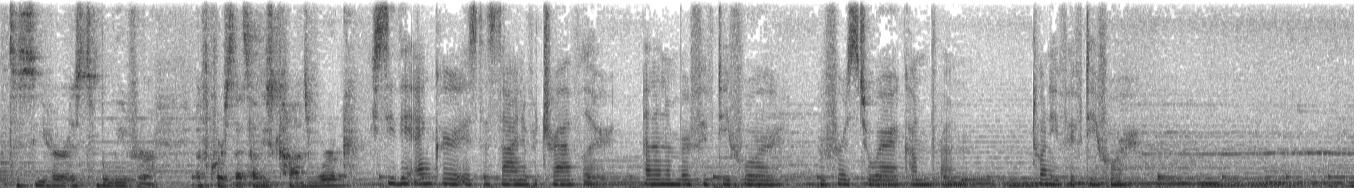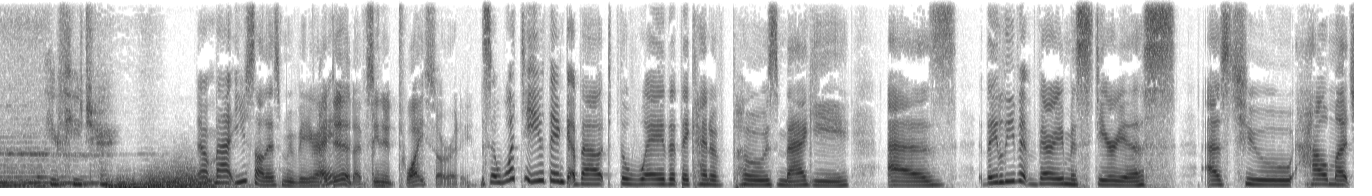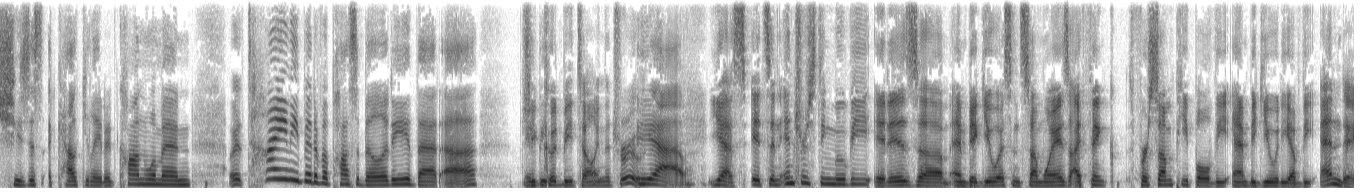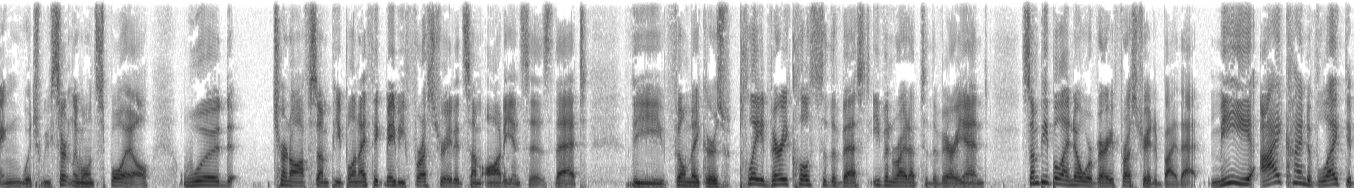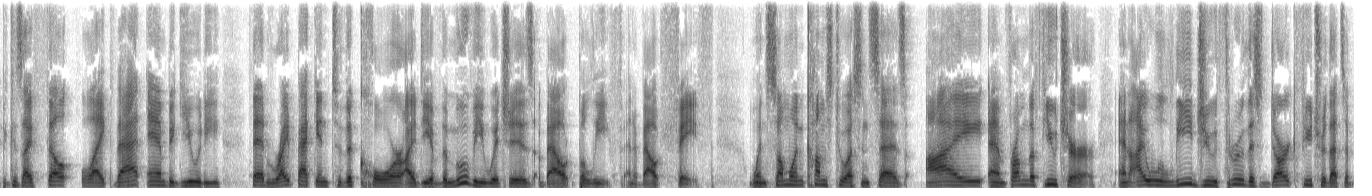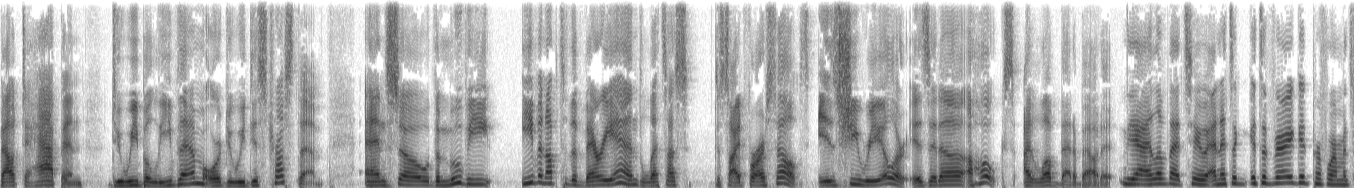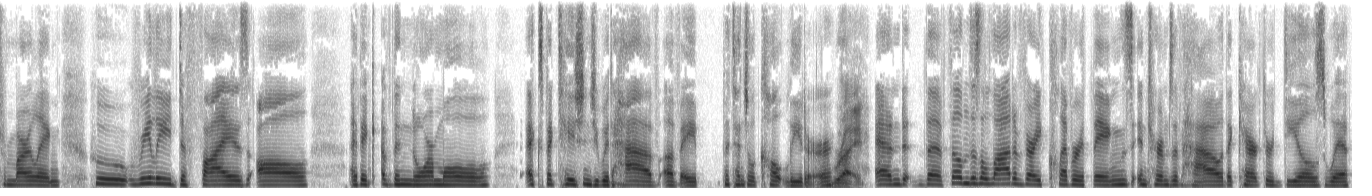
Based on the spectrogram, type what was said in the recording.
To see her is to believe her. Of course, that's how these cons work. You see, the anchor is the sign of a traveler, and the number 54 refers to where I come from 2054. Your future. Now, Matt, you saw this movie, right? I did. I've seen it twice already. So, what do you think about the way that they kind of pose Maggie as they leave it very mysterious? As to how much she's just a calculated con woman, a tiny bit of a possibility that uh, Maybe. She could be telling the truth. Yeah. Yes, it's an interesting movie. It is um, ambiguous in some ways. I think for some people, the ambiguity of the ending, which we certainly won't spoil, would turn off some people, and I think maybe frustrated some audiences that the filmmakers played very close to the vest, even right up to the very end. Some people I know were very frustrated by that. Me, I kind of liked it because I felt like that ambiguity fed right back into the core idea of the movie, which is about belief and about faith. When someone comes to us and says, I am from the future and I will lead you through this dark future that's about to happen, do we believe them or do we distrust them? And so the movie, even up to the very end, lets us decide for ourselves. Is she real or is it a, a, hoax? I love that about it. Yeah i love that too. And it's a it's a very good performance from marling who really defies all i think of the normal expectations you would have of a potential cult leader. Right. And the film does a lot of very clever things in terms of how the character deals with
